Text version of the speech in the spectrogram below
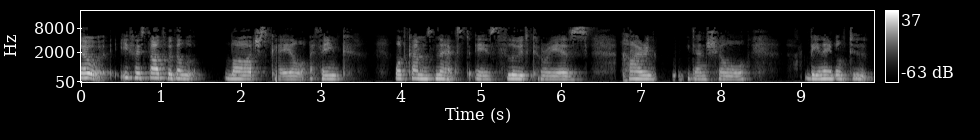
So if I start with a large scale, I think what comes next is fluid careers, hiring potential, being able to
